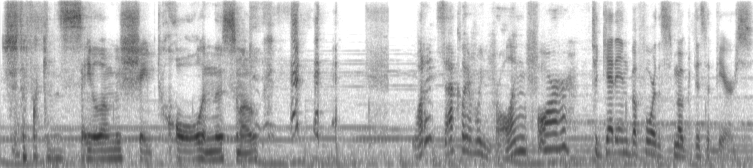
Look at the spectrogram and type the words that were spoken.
Just a fucking Salem shaped hole in the smoke. What exactly are we rolling for? to get in before the smoke disappears.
